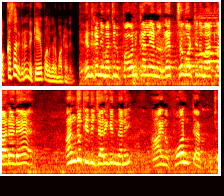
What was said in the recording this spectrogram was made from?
ఒక్కసారి వినండి కేఏపాల్ గారు మాట్లాడేది. ఎందుకంటే ఈ మధ్యన పవన్ కళ్యాణ్ రెచ్చగొట్టిన మాట్లాడాడే? అందుకు ఇది జరిగిందని ఆయన ఫోన్ ట్యాప్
